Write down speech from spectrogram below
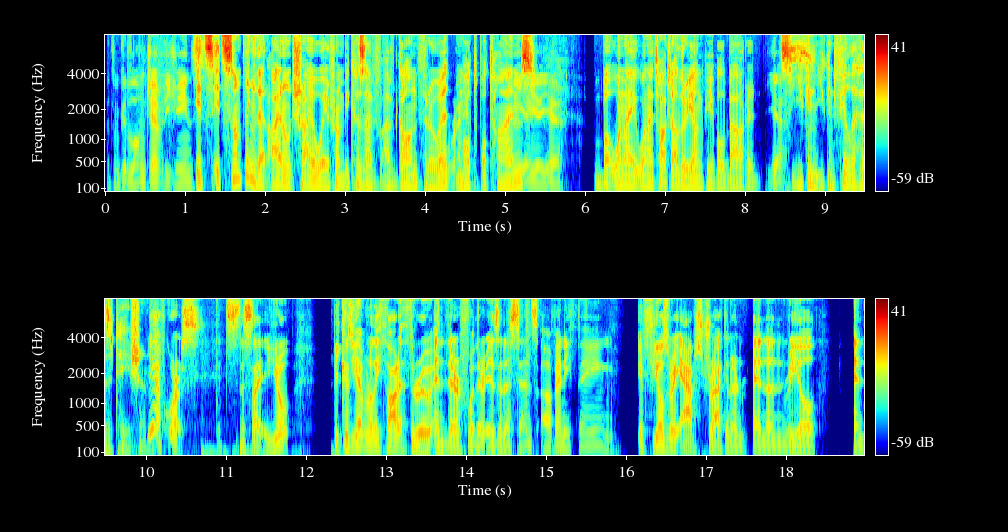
that's some good longevity genes. It's it's something that I don't shy away from because I've I've gone through it Right. multiple times. yeah yeah yeah But when I when I talk to other young people about it, yes you can you can feel the hesitation. yeah of course it's the site you don't because you haven't really thought it through and therefore there isn't a sense of anything. It feels very abstract and un, and unreal. And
